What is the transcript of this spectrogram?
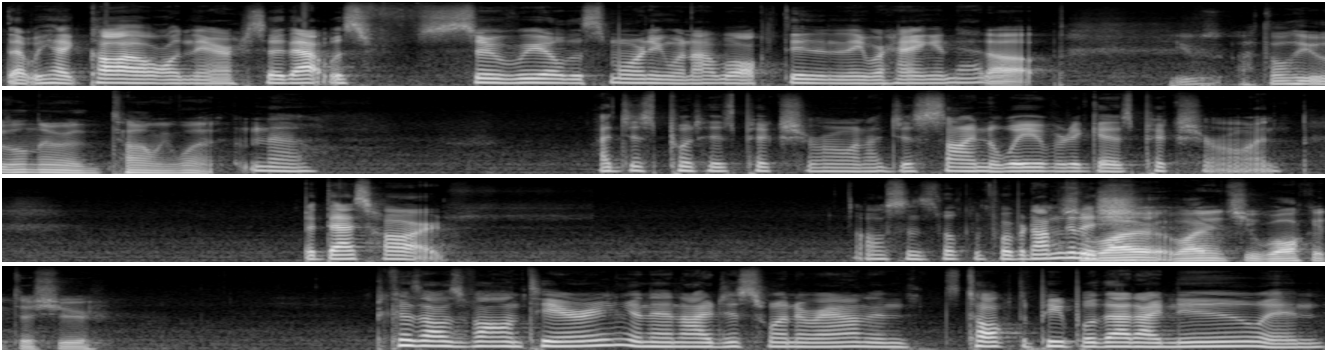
that we had Kyle on there. So that was so real this morning when I walked in and they were hanging that up. He was. I thought he was on there at the time we went. No. I just put his picture on. I just signed a waiver to get his picture on. But that's hard. Austin's looking for, but I'm gonna sh- why why didn't you walk it this year? because I was volunteering and then I just went around and talked to people that I knew and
